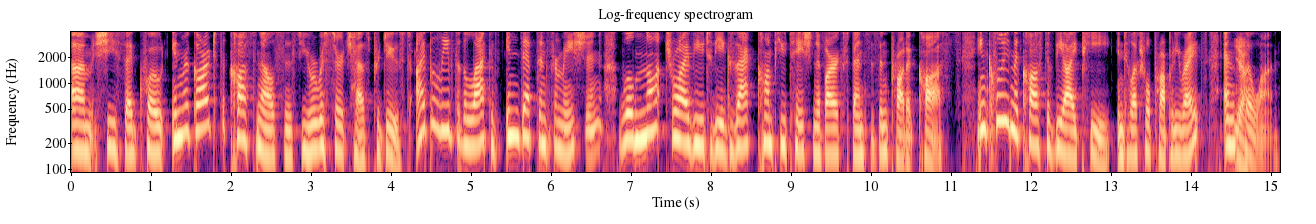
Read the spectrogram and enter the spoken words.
um, she said, quote, in regard to the cost analysis your research has produced, I believe that the lack of in-depth information will not drive you to the exact computation of our expenses and product costs, including the cost of the IP, intellectual property rights, and Yeah. so on.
